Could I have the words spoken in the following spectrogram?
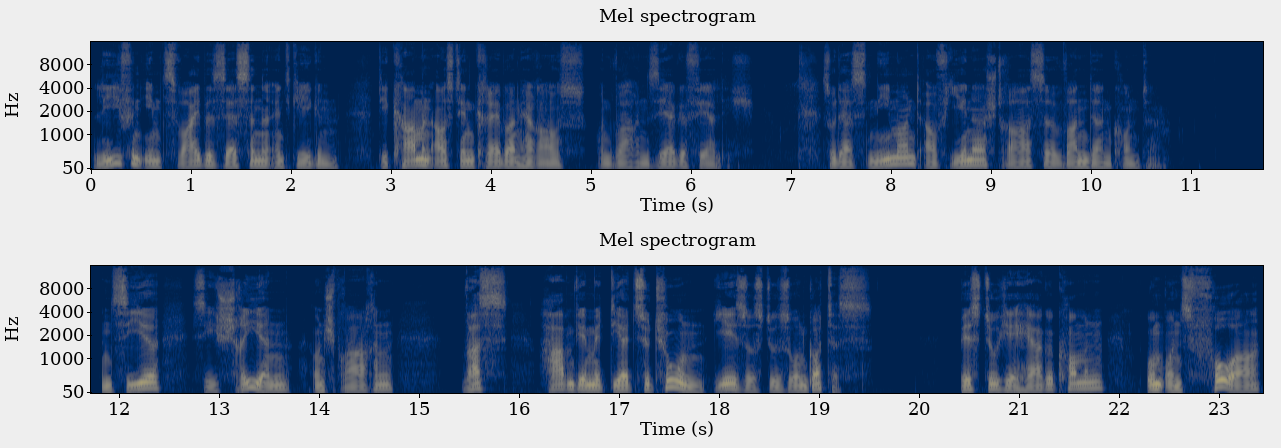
liefen ihm zwei Besessene entgegen, die kamen aus den Gräbern heraus und waren sehr gefährlich so dass niemand auf jener Straße wandern konnte. Und siehe, sie schrien und sprachen, Was haben wir mit dir zu tun, Jesus, du Sohn Gottes? Bist du hierher gekommen, um uns vor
